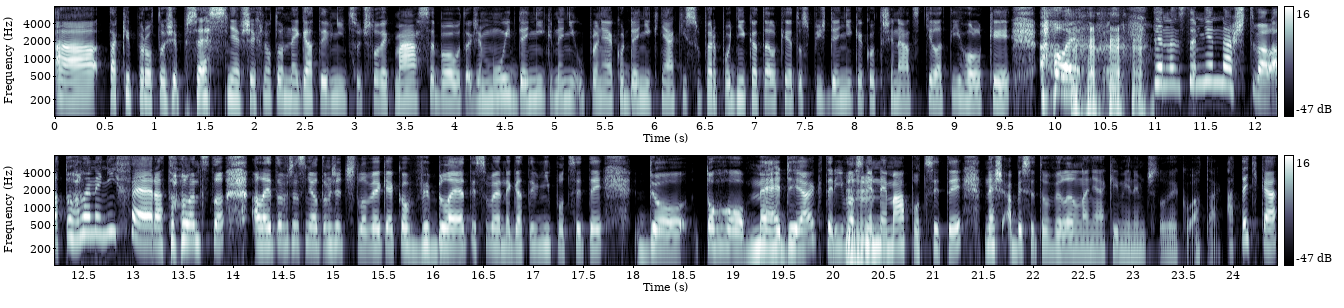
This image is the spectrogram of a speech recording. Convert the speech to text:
a taky proto, že přesně všechno to negativní, co člověk má sebou, takže můj deník není úplně jako deník nějaký super podnikatelky, je to spíš deník jako 13 letý holky, ale prostě, tenhle jste mě naštval a tohle není fér a tohle to, ale je to přesně o tom, že člověk jako vybleje ty svoje negativní pocity do toho média, který vlastně mm-hmm. nemá pocity, než aby si to vylil na nějakým jiným člověku a tak. A teďka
